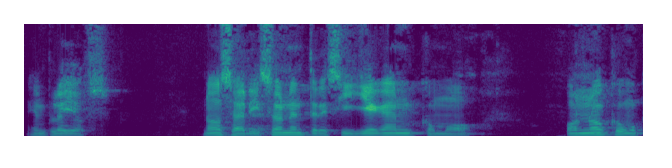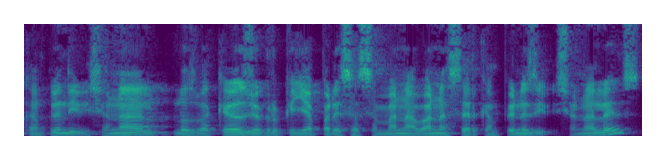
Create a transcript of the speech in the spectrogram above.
en playoffs. ¿no? O sea, Arizona entre si llegan como o no como campeón divisional. Los vaqueros yo creo que ya para esa semana van a ser campeones divisionales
